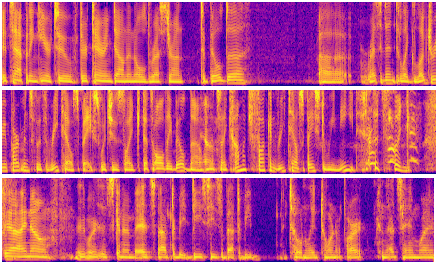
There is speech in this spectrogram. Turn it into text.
It's happening here too. They're tearing down an old restaurant to build a uh, resident like luxury apartments with retail space, which is like that's all they build now. Yeah. And it's like, how much fucking retail space do we need? it's like, Yeah, I know. It- we're- It's gonna. It's about to be. DC's about to be totally torn apart in that same way.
